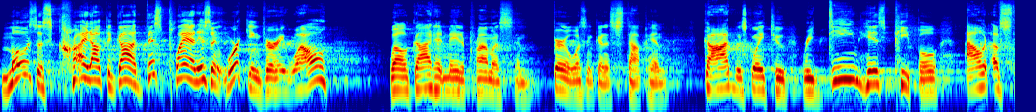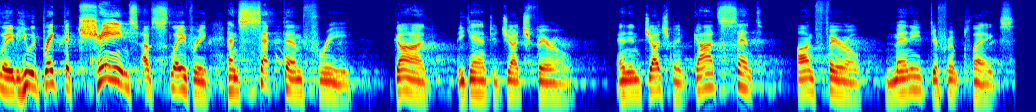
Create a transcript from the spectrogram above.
Moses cried out to God, This plan isn't working very well. Well, God had made a promise, and Pharaoh wasn't going to stop him. God was going to redeem his people out of slavery. He would break the chains of slavery and set them free. God began to judge Pharaoh. And in judgment, God sent on Pharaoh many different plagues.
